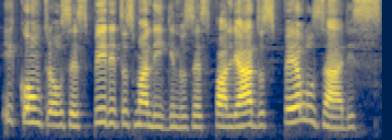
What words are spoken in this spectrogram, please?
e contra os espíritos malignos espalhados pelos ares.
